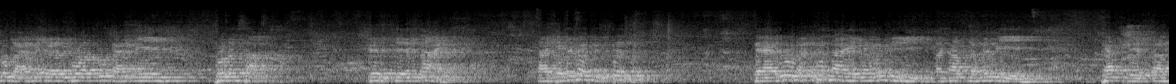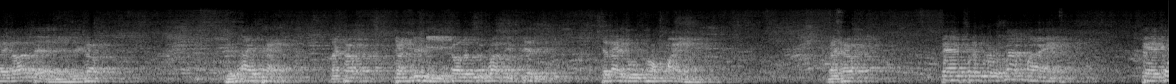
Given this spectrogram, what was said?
ลูกหลานมีเอโฟนลูกหลานมีโทรศัพท์เล่นเกมได้อาจจะไม่ค่อยตื่นเต้นแต่ลูกหลานท่านใดยังไม่มีนะครับยังไม่มีแท็บเล็ตอะไรก็แต่นี่ยนะครับหรือ iPad นะครับยังไม่มีก็รู้สึกว่าตื่นเต้นจะได้ดูของใหม่นะครับ แต่ประโยชน์มากมาย แต่ก็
